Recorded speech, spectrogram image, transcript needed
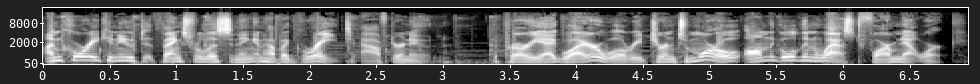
I'm Corey Canute. Thanks for listening and have a great afternoon. The Prairie Ag Wire will return tomorrow on the Golden West Farm Network.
